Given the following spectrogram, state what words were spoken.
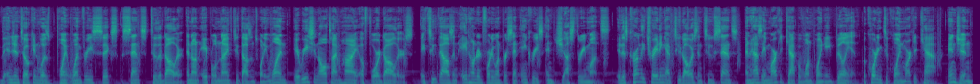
the Enjin token was 0.136 cents to the dollar, and on April 9th, 2021, it reached an all-time high of $4, a 2,841% increase in just 3 months. It is currently trading at $2.02 and has a market cap of 1.8 billion, according to CoinMarketCap. Enjin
